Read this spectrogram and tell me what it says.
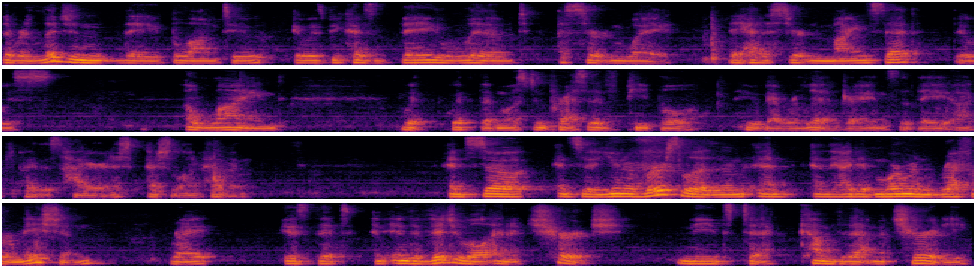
the religion they belonged to. It was because they lived a certain way. They had a certain mindset that was aligned with with the most impressive people who've ever lived, right? And so they occupy this higher echelon of heaven. And so and so universalism and and the idea of Mormon Reformation, right, is that an individual and a church needs to come to that maturity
